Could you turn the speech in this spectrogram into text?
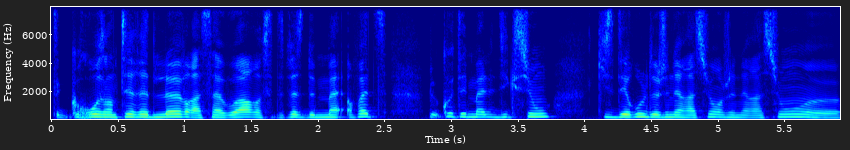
des gros intérêts de l'œuvre, à savoir cette espèce de en fait le côté malédiction qui se déroule de génération en génération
